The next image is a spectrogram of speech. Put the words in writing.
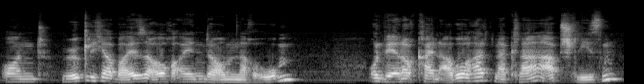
und möglicherweise auch einen Daumen nach oben. Und wer noch kein Abo hat, na klar, abschließen.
